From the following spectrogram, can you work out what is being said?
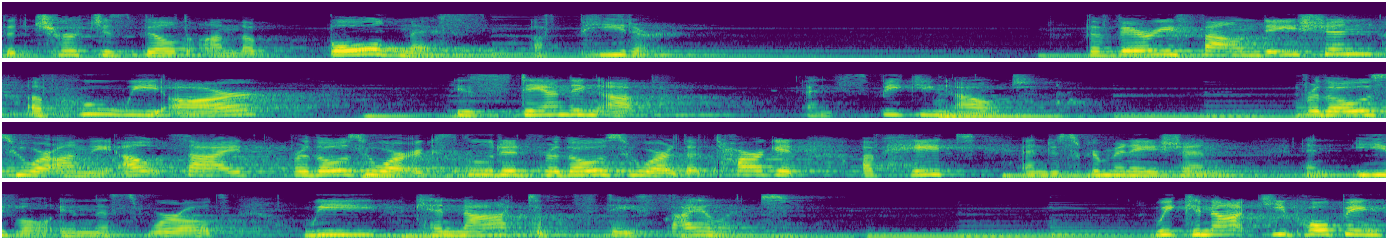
The church is built on the boldness of Peter. The very foundation of who we are is standing up and speaking out for those who are on the outside, for those who are excluded, for those who are the target of hate and discrimination and evil in this world. We cannot stay silent. We cannot keep hoping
